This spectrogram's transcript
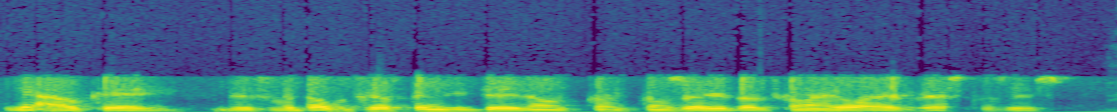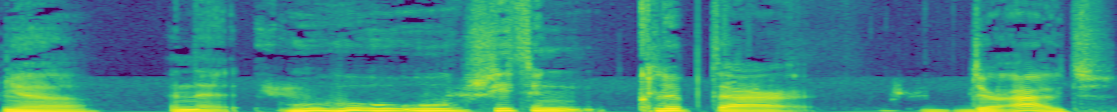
Ja, oké. Dus wat dat betreft denk ik dat je dan kan, kan zeggen dat het gewoon heel erg westers is. Ja. En eh, hoe, hoe, hoe ziet een club daar eruit?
